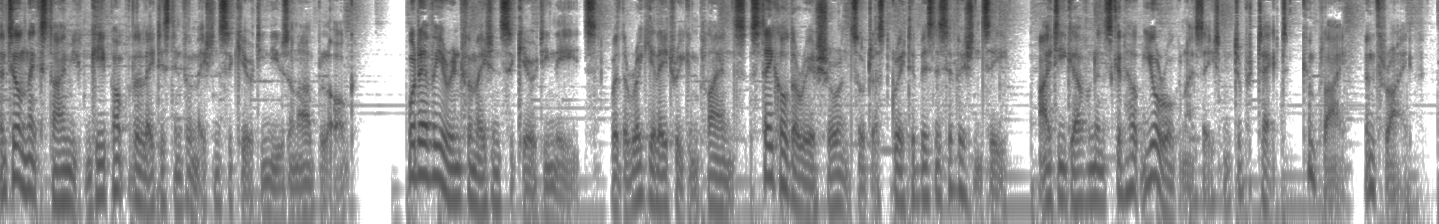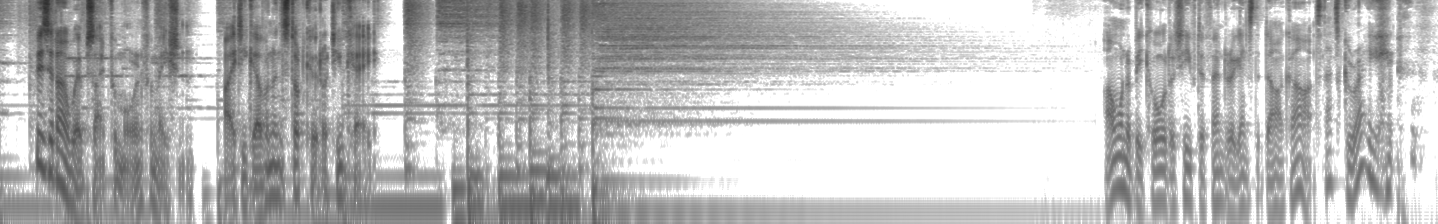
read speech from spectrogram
Until next time, you can keep up with the latest information security news on our blog. Whatever your information security needs, whether regulatory compliance, stakeholder reassurance, or just greater business efficiency, IT governance can help your organization to protect, comply, and thrive. Visit our website for more information itgovernance.co.uk. I want to be called a chief defender against the dark arts. That's great.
